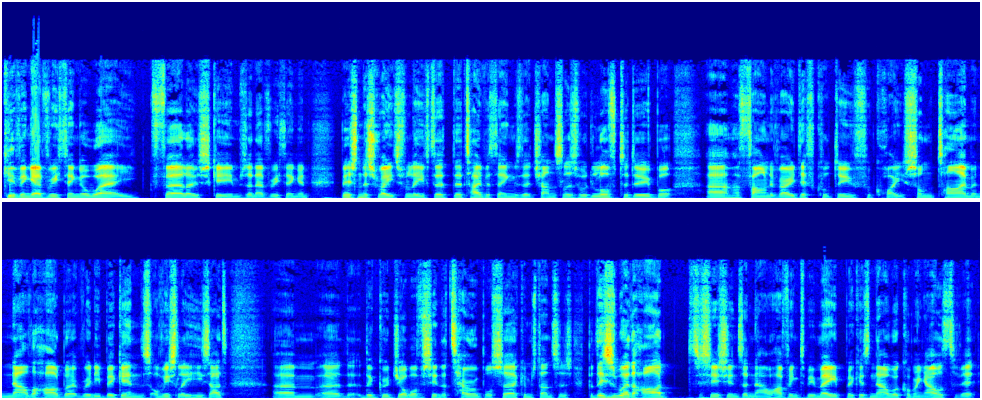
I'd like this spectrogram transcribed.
giving everything away, furlough schemes and everything, and business rates relief, the, the type of things that chancellors would love to do, but um, have found it very difficult to do for quite some time. And now the hard work really begins. Obviously, he's had um, uh, the, the, good job, obviously, in the terrible circumstances. But this is where the hard decisions are now having to be made because now we're coming out of it.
